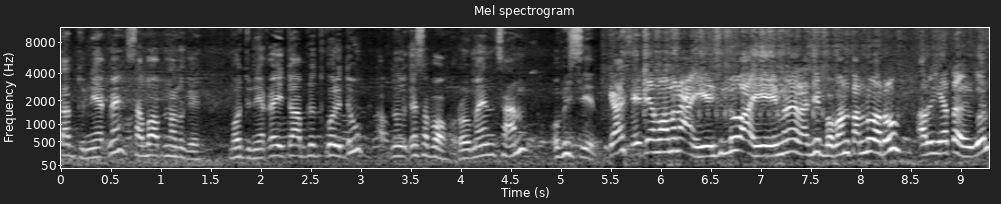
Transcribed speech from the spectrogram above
তাত ধুনীয়াকৈ চাব আপোনালোকে। মই ধুনীয়াকৈ এইটো আপলোড কৰি দিওঁ আপোনালোকে চাব ৰমেন চান অফিচিয়েল এতিয়া মই মানে আহি আহিছিলোঁ আহি আহি মানে ৰাজীৱ ভৱন পালোঁ আৰু আৰু ইয়াতে হৈ গ'ল।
